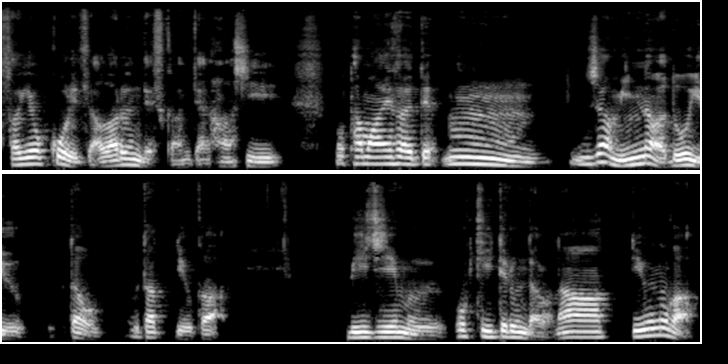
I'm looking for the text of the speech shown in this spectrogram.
作業効率上がるんですか？みたいな話をたまにされて、うん、じゃあみんなはどういう歌を、歌っていうか、BGM を聴いてるんだろうなっていうのが、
